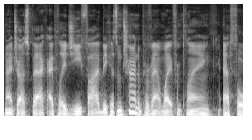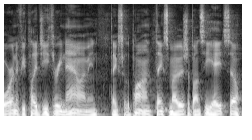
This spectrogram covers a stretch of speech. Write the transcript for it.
Knight drops back. I play g5 because I'm trying to prevent white from playing f4. And if you play g3 now, I mean, thanks for the pawn. Thanks to my bishop on c8. So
